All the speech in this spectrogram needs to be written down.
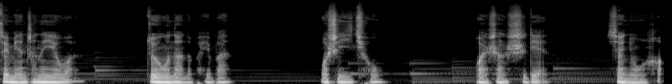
最绵长的夜晚，最温暖的陪伴。我是一秋，晚上十点向你问好。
